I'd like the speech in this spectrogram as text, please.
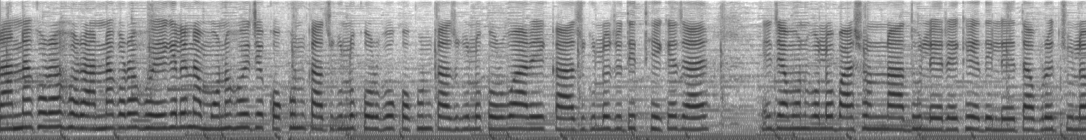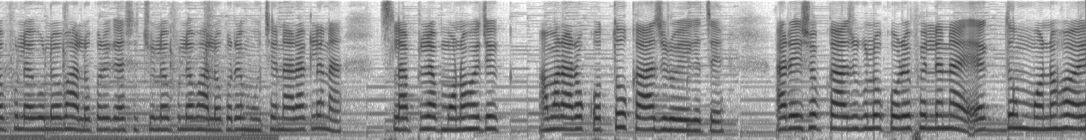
রান্না করা রান্না করা হয়ে গেলে না মনে হয় যে কখন কাজগুলো করব, কখন কাজগুলো করব। আর এই কাজগুলো যদি থেকে যায়, এই যেমন বলো বাসন না ধুলে, রেখে দিলে, তারপরে চুলা ফুলাগুলো ভালো করে, গ্যাসের চুলা ফুলা ভালো করে মুছে না রাখলে না স্ল্যাব ট্ল্যাব মনে হয় যে আমার আরও কত কাজ রয়ে গেছে। আর এইসব কাজগুলো করে ফেললে না একদম মনে হয়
